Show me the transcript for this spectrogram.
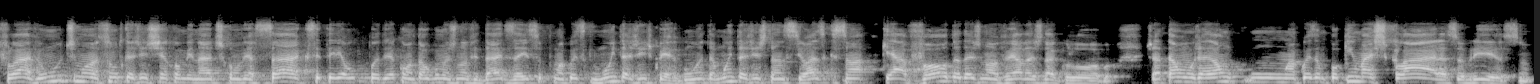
Flávio, um último assunto que a gente tinha combinado de conversar, que você teria poderia contar algumas novidades aí sobre uma coisa que muita gente pergunta, muita gente está ansiosa, que, são a, que é a volta das novelas da Globo. Já está um, é um, uma coisa um pouquinho mais clara sobre isso.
